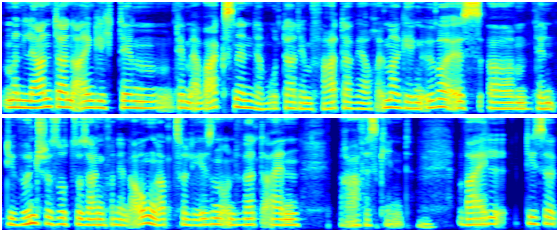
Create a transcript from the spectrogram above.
man lernt dann eigentlich dem, dem Erwachsenen, der Mutter, dem Vater, wer auch immer gegenüber ist, ähm, denn die Wünsche sozusagen von den Augen abzulesen und wird ein braves Kind. Mhm. Weil diese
